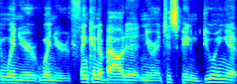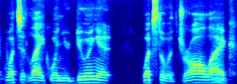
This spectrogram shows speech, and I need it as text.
when you're when you're thinking about it and you're anticipating doing it what's it like when you're doing it? What's the withdrawal like?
